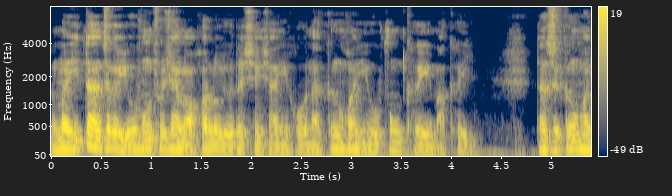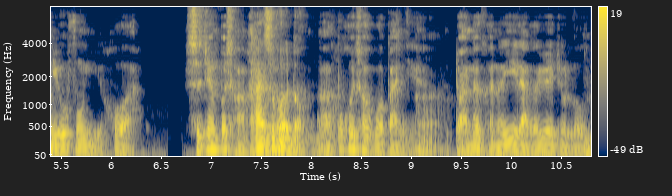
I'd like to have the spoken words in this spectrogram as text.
那么一旦这个油封出现老化漏油的现象以后呢，更换油封可以吗？可以，但是更换油封以后啊，时间不长还是会漏啊，不会超过半年，短的可能一两个月就漏了。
